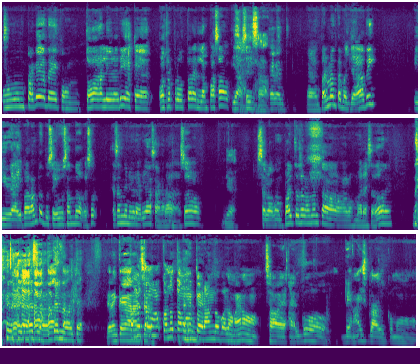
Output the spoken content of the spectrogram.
un paquete con todas las librerías que otros productores le han pasado y así Exacto. event- eventualmente pues llega a ti y de ahí para adelante tú sigues usando eso esa es mi librería sagrada eso Yeah. se lo comparto solamente a, a los merecedores de eso ¿entiendes? porque Tienen que ¿Cuándo ganarse. estamos, cuándo estamos esperando, por lo menos, ¿sabes? Algo de Nice Guy, como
